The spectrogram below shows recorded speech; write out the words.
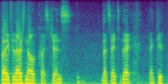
But if there's no questions, that's it today. Thank you.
